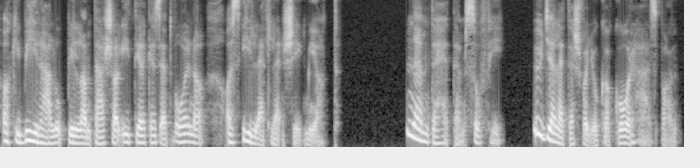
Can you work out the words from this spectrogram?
aki bíráló pillantással ítélkezett volna az illetlenség miatt. Nem tehetem, Sophie. Ügyeletes vagyok a kórházban,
